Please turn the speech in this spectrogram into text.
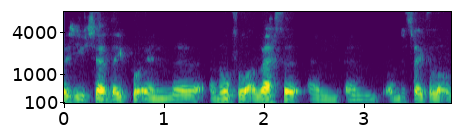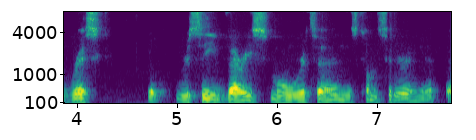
as you said, they put in uh, an awful lot of effort and, and undertake a lot of risk, but receive very small returns considering uh,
